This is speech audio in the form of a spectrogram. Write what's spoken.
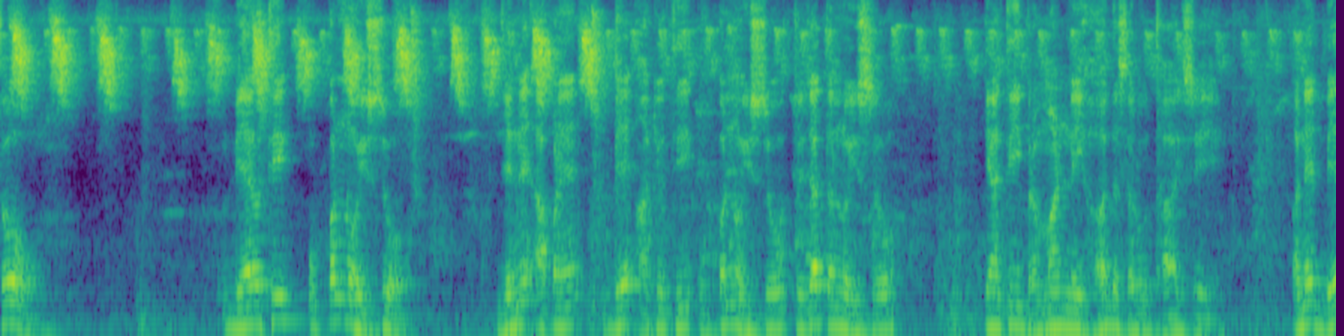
તો દેહથી ઉપરનો હિસ્સો, જેને આપણે બે આંખોથી ઉપરનો હિસ્સો, ત્રીજા તલનો હિસ્સો, ત્યાંથી બ્રહ્માંડની હદ શરૂ થાય છે અને બે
